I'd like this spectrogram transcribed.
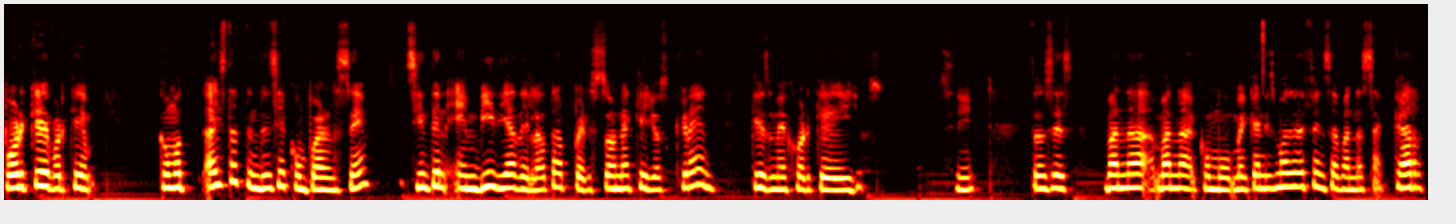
¿Por qué? Porque como hay esta tendencia a compararse, sienten envidia de la otra persona que ellos creen que es mejor que ellos. ¿Sí? Entonces, van a, van a, como mecanismo de defensa, van a sacar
